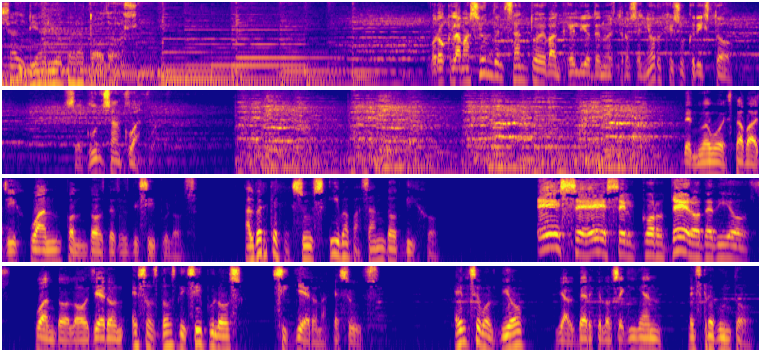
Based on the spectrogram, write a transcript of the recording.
Misal Diario para Todos. Proclamación del Santo Evangelio de nuestro Señor Jesucristo, según San Juan. De nuevo estaba allí Juan con dos de sus discípulos. Al ver que Jesús iba pasando, dijo, Ese es el Cordero de Dios. Cuando lo oyeron, esos dos discípulos siguieron a Jesús. Él se volvió y al ver que lo seguían, les preguntó,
